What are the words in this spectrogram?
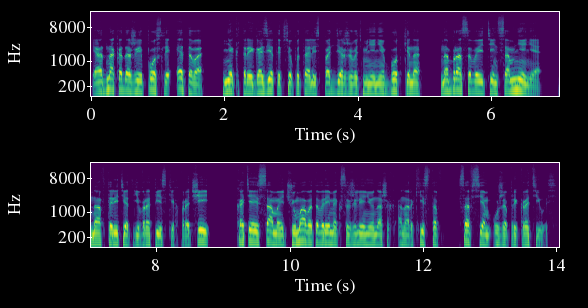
И однако даже и после этого некоторые газеты все пытались поддерживать мнение Боткина, набрасывая тень сомнения на авторитет европейских врачей, хотя и самая чума в это время, к сожалению, наших анархистов совсем уже прекратилась.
